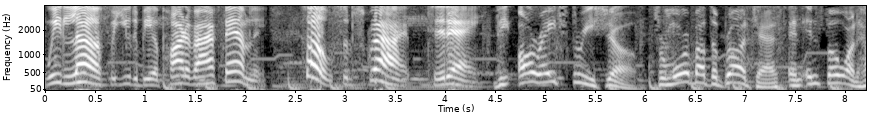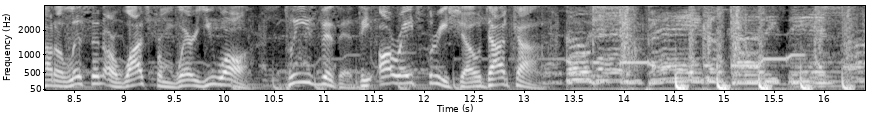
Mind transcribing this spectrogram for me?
We'd love for you to be a part of our family. So, subscribe today. The RH3 Show. For more about the broadcast and info on how to listen or watch from where you are, please visit the RH3Show.com.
